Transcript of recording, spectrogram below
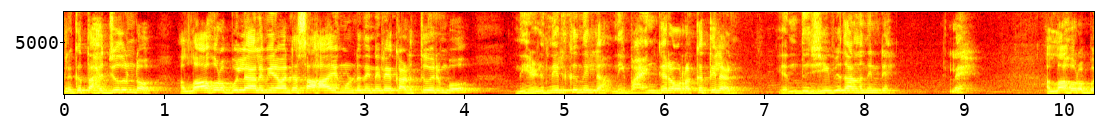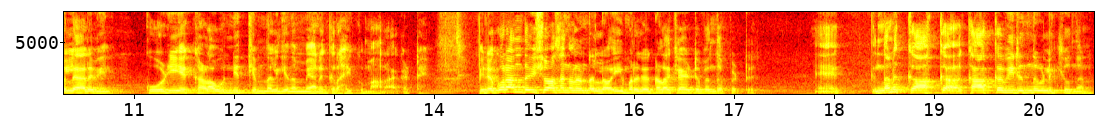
നിനക്ക് തഹജ്ജുദുണ്ടോ? അള്ളാഹു റബ്ബുല്ലാലമീൻ അവന്റെ സഹായം കൊണ്ട് നിന്നിലേക്ക് അടുത്ത് വരുമ്പോൾ നീ എഴുന്നേൽക്കുന്നില്ല നീ ഭയങ്കര ഉറക്കത്തിലാണ്. എന്ത് ജീവിതമാണ് നിന്റെ അല്ലേ? അള്ളാഹു റബ്ബുല്ലാലമീൻ കോഴിയേക്കാൾ ഔന്നിത്യം നൽകി നമ്മെ അനുഗ്രഹിക്കുമാറാകട്ടെ. പിന്നെ കുറേ അന്ധവിശ്വാസങ്ങളുണ്ടല്ലോ ഈ മൃഗങ്ങളൊക്കെ ആയിട്ട് ബന്ധപ്പെട്ട്. എന്താണ് കാക്ക കാക്ക വിരുന്ന് വിളിക്കുമെന്നാണ്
